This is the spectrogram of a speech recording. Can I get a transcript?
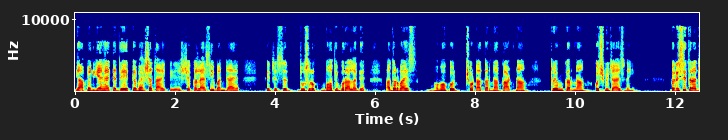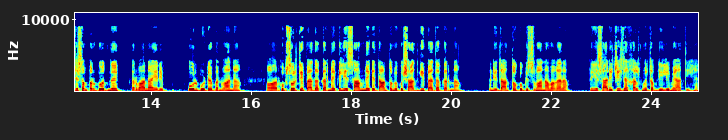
یا پھر یہ ہے کہ دیکھ کے وحشت آئے کہ یہ شکل ایسی بن جائے کہ جس سے دوسروں کو بہت ہی برا لگے۔ ادر وائز بموں کو چھوٹا کرنا، کاٹنا ٹرم کرنا کچھ بھی جائز نہیں۔ پھر اسی طرح جسم پر گودنے کروانا یعنی پھول، بوٹے بنوانا اور خوبصورتی پیدا کرنے کے لیے سامنے کے دانتوں میں کشادگی پیدا کرنا یعنی دانتوں کو گسوانا وغیرہ۔ تو یہ ساری چیزیں خلق میں تبدیلی میں آتی ہیں۔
